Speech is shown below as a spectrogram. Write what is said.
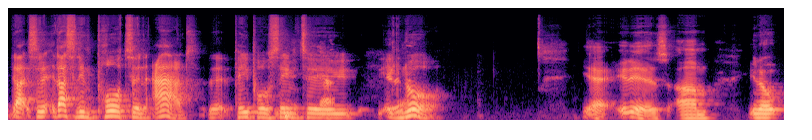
that's a, that's an important ad that people seem to yeah. ignore. Yeah, it is. Um, you know,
